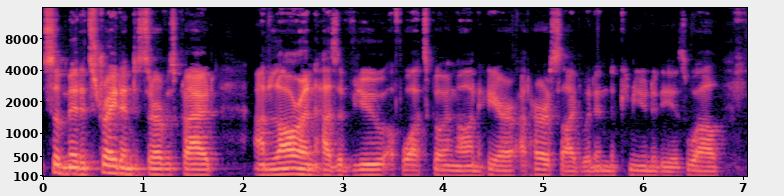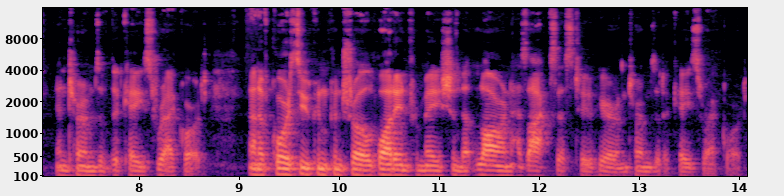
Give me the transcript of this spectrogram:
submitted straight into Service Cloud and Lauren has a view of what's going on here at her side within the community as well in terms of the case record. And of course, you can control what information that Lauren has access to here in terms of the case record.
